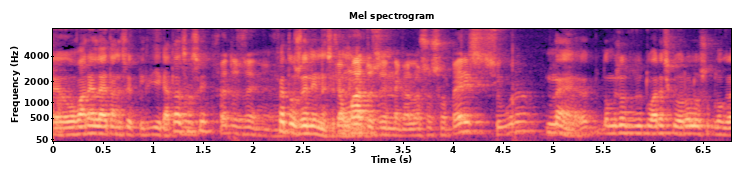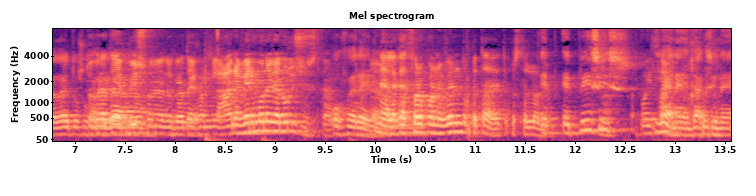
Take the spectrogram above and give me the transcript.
Ε, ο Βαρέλα ήταν σε εκπληκτική κατάσταση. Φέτος δεν είναι. Φέτος δεν είναι σε Και ο καλή Μάτος δεν είναι καλός όσο πέρυσι, σίγουρα. Ναι, νομίζω ότι του αρέσει και ο ρόλος που τον κρατάει τόσο Το χαμηλά. κρατάει πίσω, ναι, το κρατάει χαμηλά. Ανεβαίνει μόνο για νουλί ουσιαστικά. Ο Φεραίρα. Ναι, αλλά κάθε φορά που ανεβαίνει το πετάει, το παστελώνει. Ε, Επίση. βοηθάει. Ναι, ναι, εντάξει, είναι.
